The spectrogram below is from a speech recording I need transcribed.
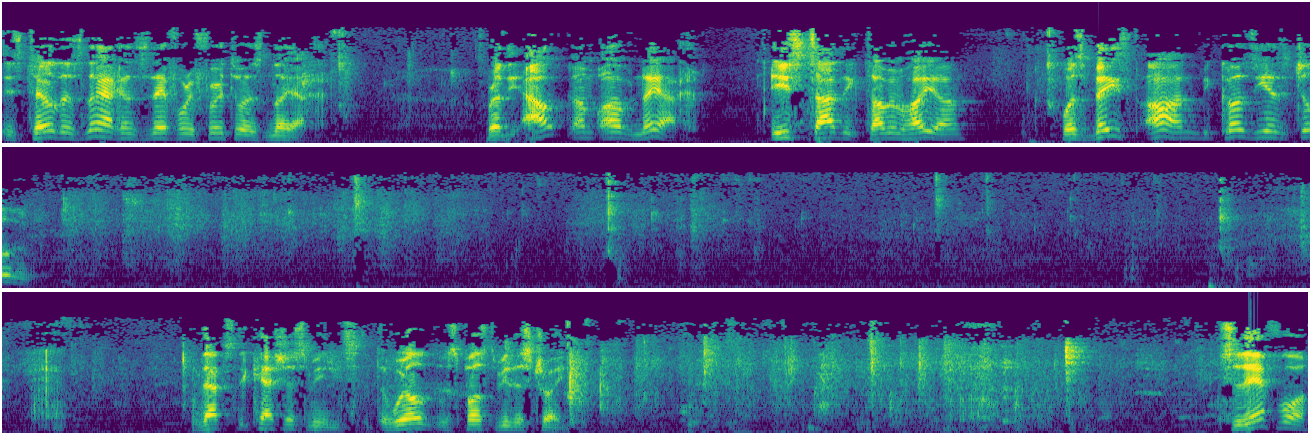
is Toldos Noach, and is therefore referred to as Noach. But the outcome of Noach, is Tzaddik Tamim Haya, was based on because he has children. That's the Keshes means. The world is supposed to be destroyed. So therefore,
